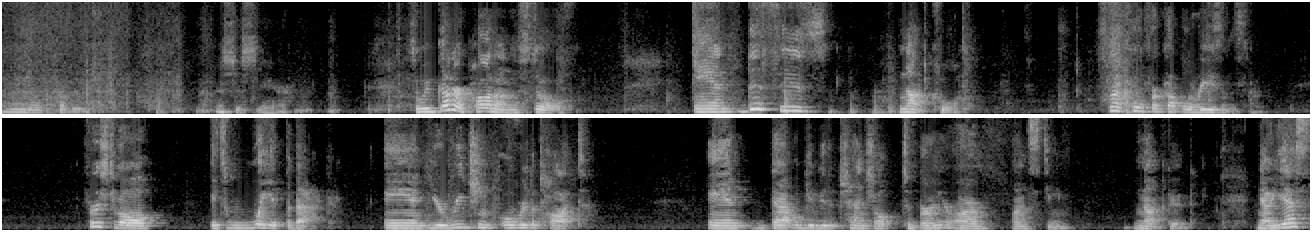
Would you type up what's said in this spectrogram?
window covered. Let's just see here. So we've got our pot on the stove, and this is not cool. It's not cool for a couple of reasons. First of all, it's way at the back, and you're reaching over the pot, and that will give you the potential to burn your arm on steam. Not good. Now, yes,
